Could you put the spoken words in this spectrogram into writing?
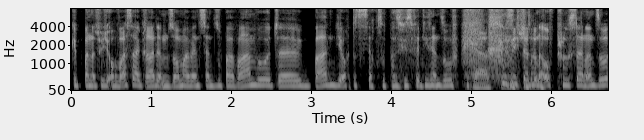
gibt man natürlich auch Wasser, gerade im Sommer, wenn es dann super warm wird, äh, baden die auch, das ist ja auch super süß, wenn die dann so Ja, sich da drin aufplustern und so.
